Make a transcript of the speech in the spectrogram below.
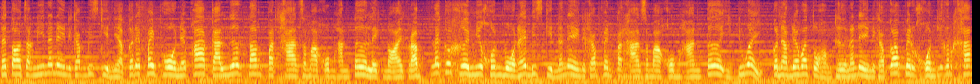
แต่ต่อจากนี้นั่นเองนะครับบิสกิตเนี่ยก็ได้ไปโผล่ในภาคการเลือกตั้งประธานสมาคมฮันเตอร์เล็กน้อยครับและก็เคยมีคนโหวตให้บิสกิตนั่นเองนะครับเป็นประธานสมาคมฮันเตอร์อีกด้วย ก็นับได้ว่าตัวของเธอนั่นเองนะครับก็เป็นคนที่ค่อนข้าง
